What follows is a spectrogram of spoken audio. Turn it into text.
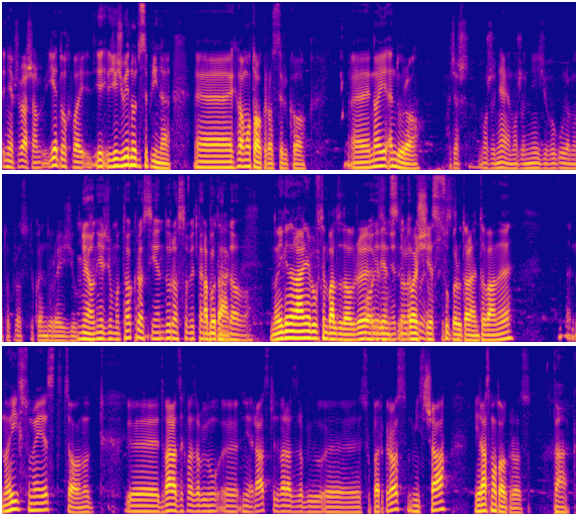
E, nie, przepraszam, jedną chyba, je, jeździł jedną dyscyplinę. E, chyba motocross tylko. E, no i enduro. Chociaż może nie, może on nie jeździł w ogóle motocross, tylko enduro jeździł. Nie, on jeździł motocross i enduro sobie tak Albo tak. No i generalnie był w tym bardzo dobry, Jezu, więc gość jest wszyscy. super utalentowany. No i w sumie jest co? No, dwa razy chyba zrobił, e, nie raz czy dwa razy zrobił e, supercross, mistrza i raz motocross. Tak.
